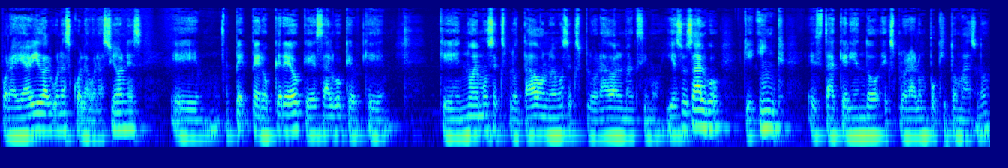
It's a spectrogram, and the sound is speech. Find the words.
Por ahí ha habido algunas colaboraciones, eh, pero creo que es algo que, que, que no hemos explotado, no hemos explorado al máximo. Y eso es algo que Inc. está queriendo explorar un poquito más, ¿no?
